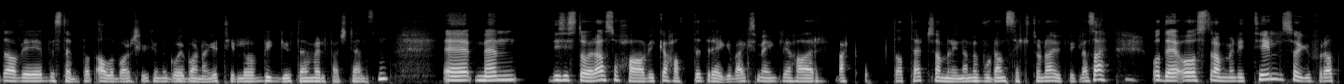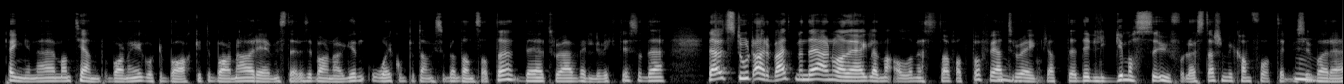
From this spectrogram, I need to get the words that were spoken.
da vi bestemte at alle barn skulle kunne gå i barnehage, til å bygge ut den velferdstjenesten. men de siste åra så har vi ikke hatt et regelverk som egentlig har vært oppdatert sammenligna med hvordan sektoren har utvikla seg. Mm. Og det å stramme litt til, sørge for at pengene man tjener på barnehage, går tilbake til barna og reinvesteres i barnehagen og i kompetanse blant ansatte, det tror jeg er veldig viktig. Så det, det er jo et stort arbeid, men det er noe av det jeg gleder meg aller mest til å ta fatt på. For jeg mm. tror egentlig at det, det ligger masse uforløst der som vi kan få til hvis vi mm. bare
